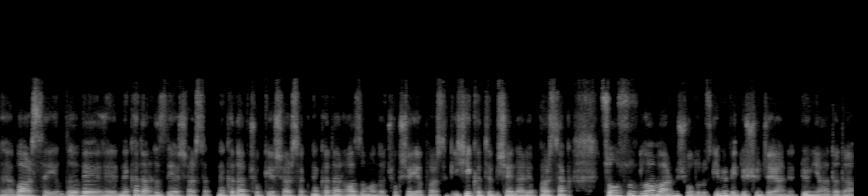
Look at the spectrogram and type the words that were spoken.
e, varsayıldığı ve e, ne kadar hızlı yaşarsak, ne kadar çok yaşarsak, ne kadar az zamanda çok şey yaparsak, iki katı bir şeyler yaparsak sonsuzluğa varmış oluruz gibi bir düşünce yani dünyada da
